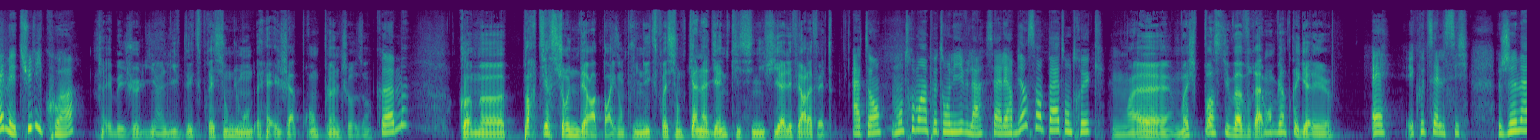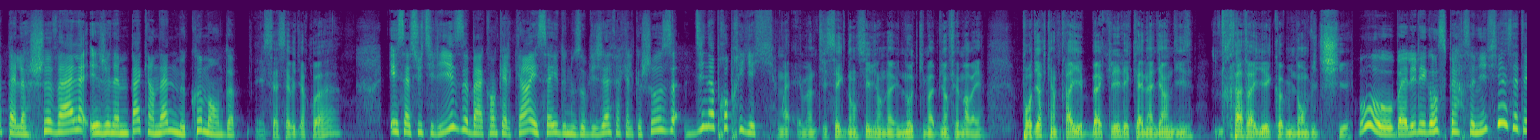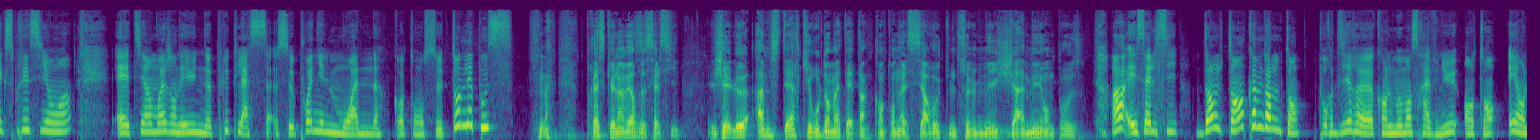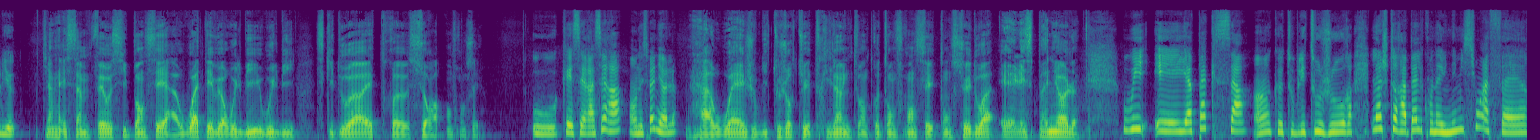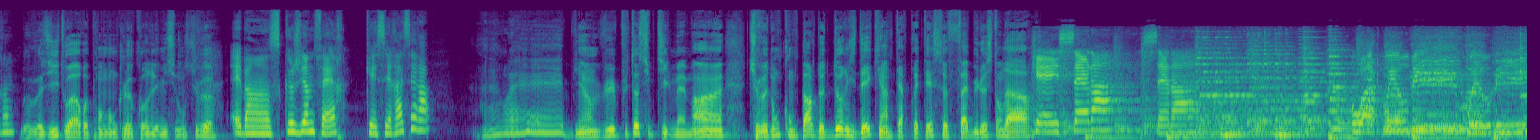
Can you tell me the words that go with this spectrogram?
Eh, mais tu lis quoi Eh ben, je lis un livre d'expression du monde et j'apprends plein de choses. hein. Comme Comme euh, partir sur une dérape, par exemple, une expression canadienne qui signifie aller faire la fête. Attends, montre-moi un peu ton livre là. Ça a l'air bien sympa ton truc. Ouais, moi je pense qu'il va vraiment bien te régaler. hein. Eh, écoute celle-ci. Je m'appelle Cheval et je n'aime pas qu'un âne me commande. Et ça, ça veut dire quoi? Et ça s'utilise bah, quand quelqu'un essaye de nous obliger à faire quelque chose d'inapproprié. Ouais, et ben tu sais que dans ce livre, il y en a une autre qui m'a bien fait marrer. Pour dire qu'un travail est bâclé, les Canadiens disent travailler comme une envie de chier. Oh, bah l'élégance personnifiée cette expression. Hein. Eh tiens, moi j'en ai une plus classe. Se poigner le moine quand on se tourne les pouces. Presque l'inverse de celle-ci. J'ai le hamster qui roule dans ma tête hein, quand on a le cerveau qui ne se met jamais en pause. Ah, et celle-ci, dans le temps comme dans le temps, pour dire euh, quand le moment sera venu, en temps et en lieu. Tiens, et ça me fait aussi penser à whatever will be, will be, ce qui doit être euh, sera en français. Ou que sera sera en espagnol. Ah ouais, j'oublie toujours que tu es trilingue toi, entre ton français, ton suédois et l'espagnol. Oui, et il n'y a pas que ça hein, que tu oublies toujours. Là, je te rappelle qu'on a une émission à faire. Bah, Vas-y toi, reprends donc le cours de l'émission si tu veux. Eh ben, ce que je viens de faire, que sera sera. Ah ouais, bien vu, plutôt subtil même. Hein. Tu veux donc qu'on parle de Doris Day qui a interprété ce fabuleux standard Que sera, sera. What will be, will be.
